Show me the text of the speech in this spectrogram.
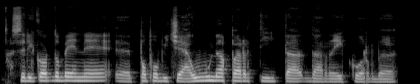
se ricordo bene, eh, Popovic ha una partita dal record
